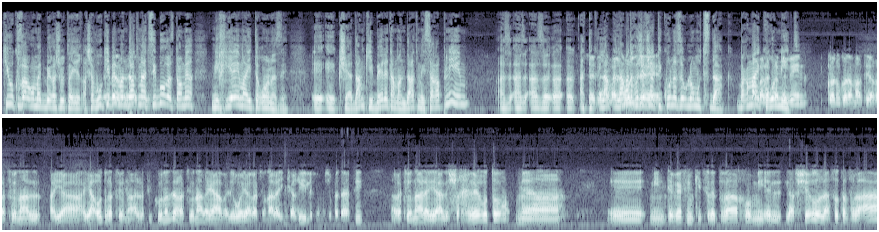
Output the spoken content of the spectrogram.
כי הוא כבר עומד בראשות העיר. עכשיו הוא קיבל מנדט מהציבור, אז אתה אומר, נחיה עם היתרון הזה. כשאדם קיבל את המנדט משר הפנים, אז, אז, אז למה, למה אתה חושב שהתיקון הזה הוא לא מוצדק? ברמה העקרונית. קודם כל אמרתי, הרציונל היה, היה עוד רציונל לתיקון הזה, הרציונל היה, אבל הוא היה הרציונל העיקרי לפי מה שבדקתי, הרציונל היה לשחרר אותו מה, אה, מאינטרסים קצרי טווח, או מ, לאפשר לו לעשות הבראה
